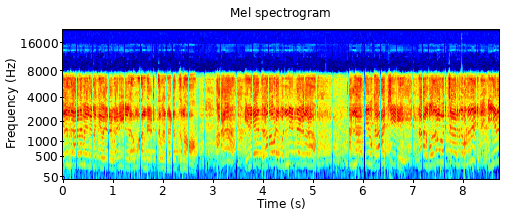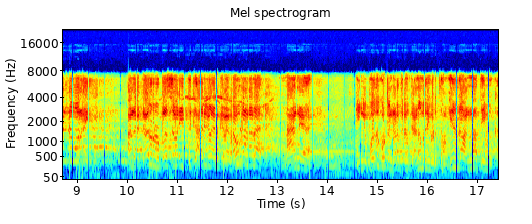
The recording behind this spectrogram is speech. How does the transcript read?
இருந்தாலும் எங்களுக்கு வேற வழி இல்லாம அந்த இடத்துல நடத்தணும். ஆனா இதே திராவிட முன்னேற்ற கழகம் அதிமுக ஆட்சி நான் முதலமைச்சா இருந்த பொழுது இரண்டு முறை அந்த கரூர் பஸ் நிலையத்துக்கு அருகில் இருக்கிற ரவுண்டானால நாங்க இங்க பொதுக்கூட்டம் நடத்த அர்த்தம். கொடுத்தோம் இதுதான் அதிமுக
